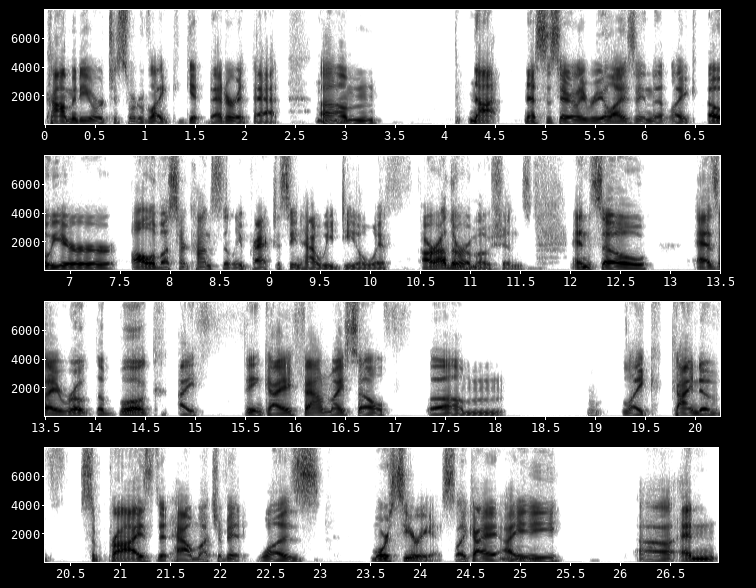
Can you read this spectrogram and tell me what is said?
comedy or to sort of like get better at that Mhm. um not necessarily realizing that like oh you're all of us are constantly practicing how we deal with our other Mhm. emotions and so as i wrote the book i think i found myself um like kind of surprised at how much of it was more serious. Like i i uh and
